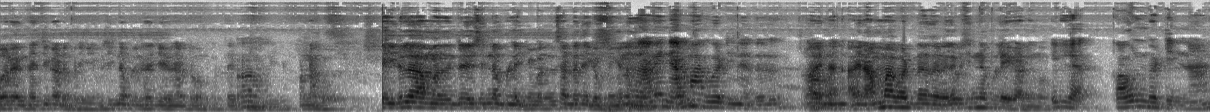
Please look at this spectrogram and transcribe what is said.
வேறு தச்சு சின்ன பிள்ளை தச்சு காட்டும் பண்ணாங்க இதுல வந்துட்டு சின்ன பிள்ளைக்கு வந்து சட்டை தைக்க போறீங்க வெட்டினது. அவன் அவன் அம்மா கட்டினதை விட சின்ன பிள்ளையை காட்டுங்க. இல்ல கவுன் வெட்டினான்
